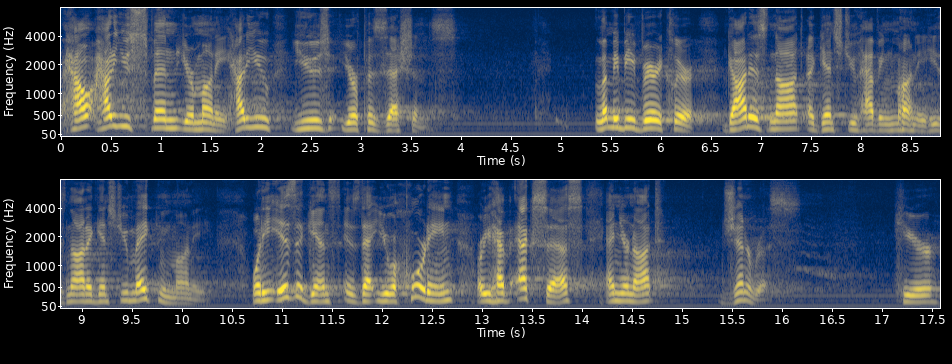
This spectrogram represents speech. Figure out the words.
how, how do you spend your money? How do you use your possessions? Let me be very clear God is not against you having money, He's not against you making money. What He is against is that you are hoarding or you have excess and you're not generous here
